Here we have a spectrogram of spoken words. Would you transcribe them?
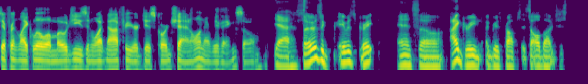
different like little emojis and whatnot for your Discord channel and everything. So yeah, so it was a it was great. And so I agree, agree with props. It's all about just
